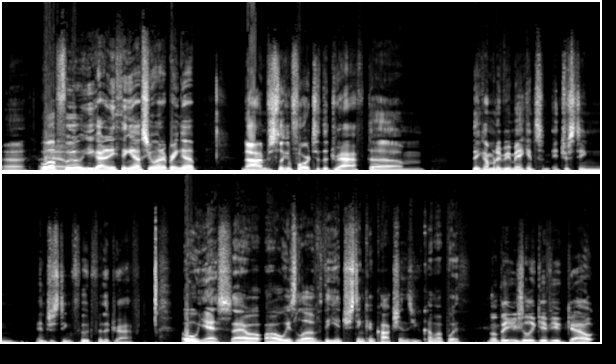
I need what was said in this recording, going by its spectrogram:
Uh, Well, I am. Foo, you got anything else you want to bring up? No, I'm just looking forward to the draft. Um, think I'm going to be making some interesting, interesting food for the draft. Oh yes, I, al- I always love the interesting concoctions you come up with. Don't they usually give you gout?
